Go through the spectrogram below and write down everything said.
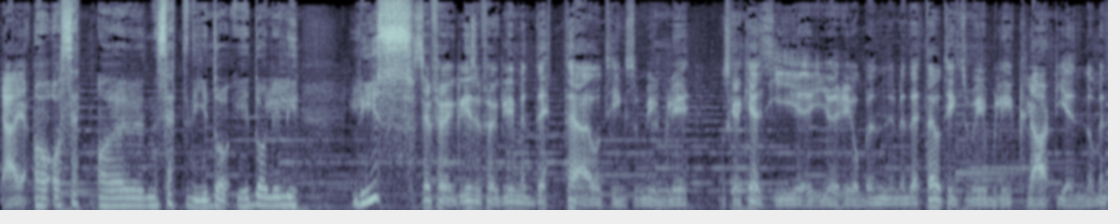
Ja, ja. å, å, sette, å sette de i, då- i dårlig ly, lys. Selvfølgelig, selvfølgelig, men dette er jo ting som vil bli Nå skal ikke jeg si gjøre jobben, men dette er jo ting som vil bli klart gjennom en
